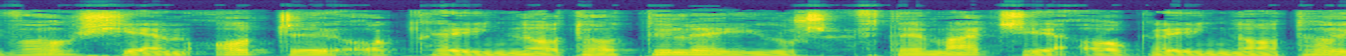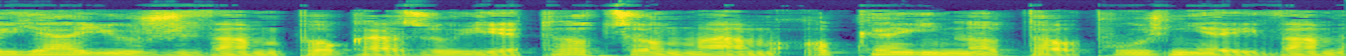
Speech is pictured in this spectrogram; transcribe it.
w osiem oczy. Okej, no to tyle już w temacie. Okej, no to ja już wam pokazuję to co mam. Okej, no to później wam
